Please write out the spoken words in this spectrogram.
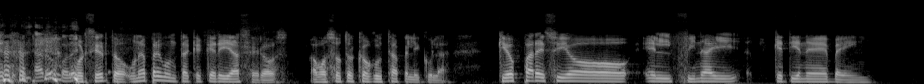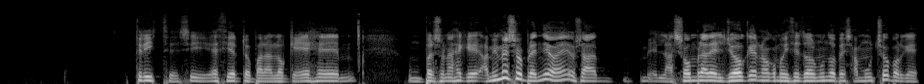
claro, joder. Por cierto, una pregunta que quería haceros, a vosotros que os gusta la película. ¿Qué os pareció el final que tiene Bane? Triste, sí, es cierto, para lo que es eh, un personaje que a mí me sorprendió, ¿eh? O sea, la sombra del Joker, ¿no? Como dice todo el mundo, pesa mucho porque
